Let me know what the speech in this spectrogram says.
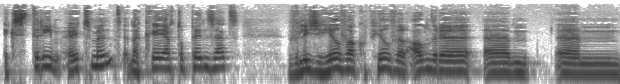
extreem uitmunt en dat keihard op inzet, verlies je heel vaak op heel veel andere ehm, ehm,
